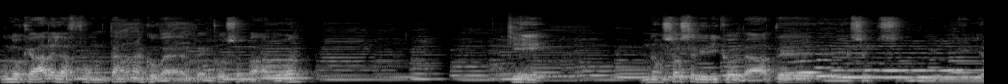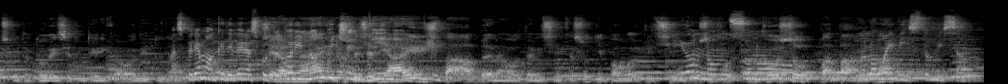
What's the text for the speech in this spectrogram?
un locale, la Fontana Coverta in Corso Padova, che non so se vi ricordate, eh, se, gli ascoltatori, se tu ti ricordi, tu no. Ma speriamo anche di avere C'era ascoltatori una, non una specie di vicentini. Irish pub una volta a Vicenza, sotto i portici, Io non in sono. corso Papalva. non l'ho mai visto, mi sa.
